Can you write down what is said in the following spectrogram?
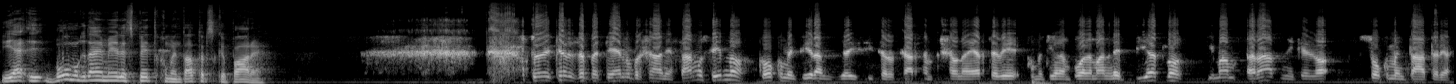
je, bomo kdaj imeli spet komentatorske pare? To je kar zapleteno vprašanje. Samo osebno, ko komentiram, zdaj sicer odkar sem prišel na RTV, komentiram bolj ali manj le biatlo, imam rad nekega so komentatorja. Mm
